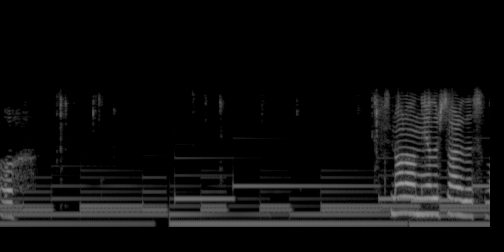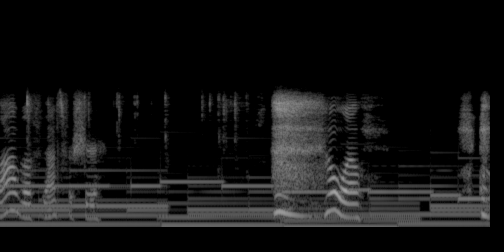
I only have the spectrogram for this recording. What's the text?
Oh. It's not on the other side of this lava, that's for sure. oh well.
